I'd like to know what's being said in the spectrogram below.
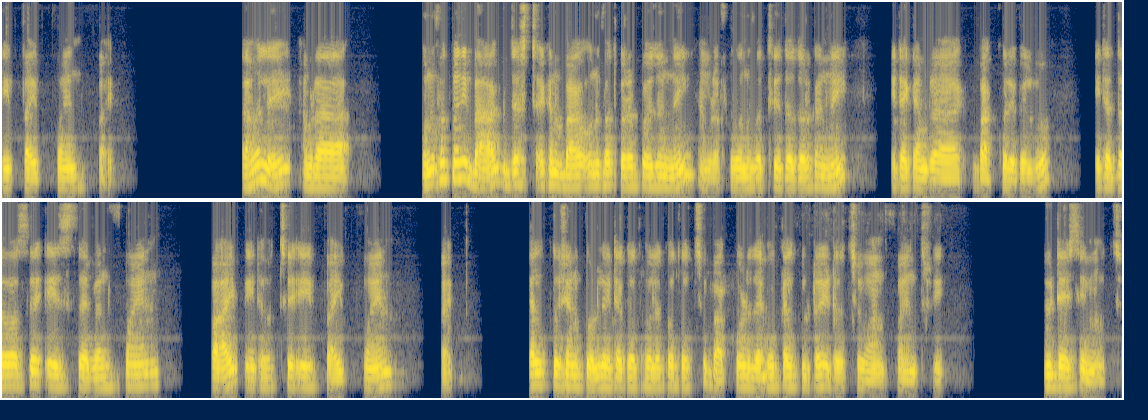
এইট ফাইভ পয়েন্ট ফাইভ তাহলে আমরা অনুপাত মানে বাঘ জাস্ট এখানে বাঘ অনুপাত করার প্রয়োজন নেই, আমরা ফোর অনুপাত থ্রি দেওয়ার দরকার নেই। এটাকে আমরা বাঘ করে ফেলব। এটা দেওয়া আছে এই সেভেন পয়েন্ট ফাইভ এটা হচ্ছে এই ফাইভ পয়েন্ট ফাইভ ক্যালকুলেশন করলে এটা কত হলে কত হচ্ছে? বাঘ করে দেখো ক্যালকুলেটার এটা হচ্ছে ওয়ান পয়েন্ট থ্রি দুইটাই সেম হচ্ছে।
